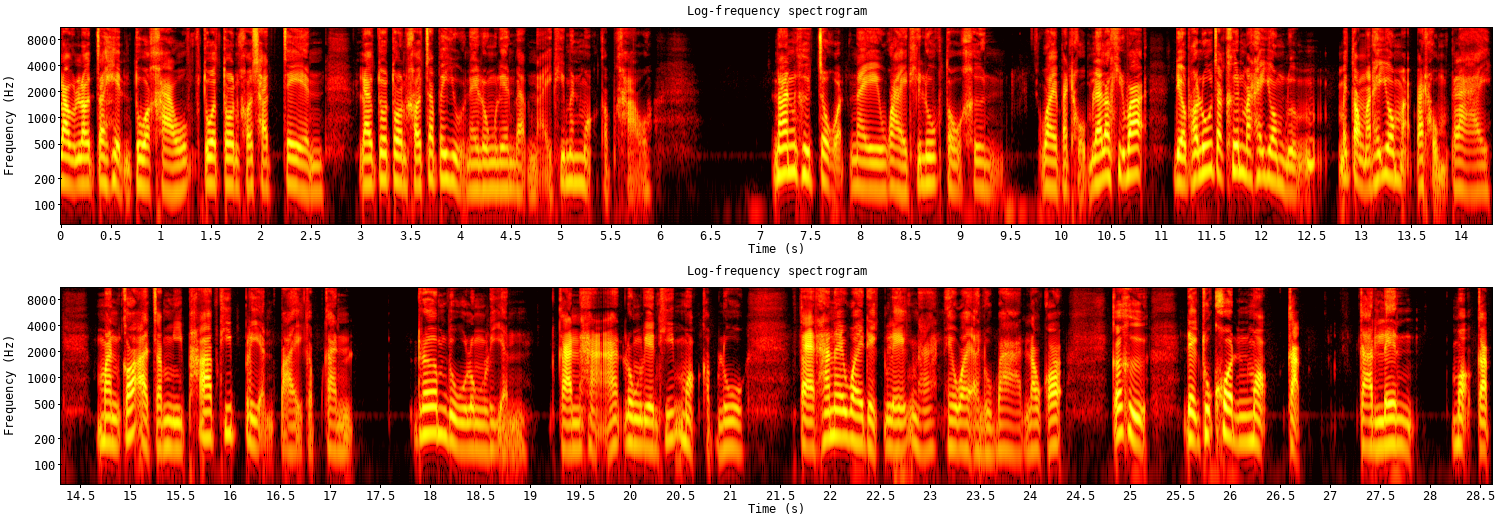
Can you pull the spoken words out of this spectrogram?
เราเราจะเห็นตัวเขา ตัวตนเขาชัดเจน แล้วตัวตนเขาจะไปอยู่ในโรงเรียนแบบไหนที่มันเหมาะกับเขา นั่นคือโจทย์ในวัยที่ลูกโตขึ้น วัยประถม แล้วเราคิดว่าเดี๋ยวพอลูกจะขึ้นมัธยมหรือ ไม่ต้องมัธยมอะประถมปลาย มันก็อาจจะมีภาพที่เปลี่ยนไปกับการเริ่มดูโรงเรียน การหาโรงเรียนที่เหมาะกับลูก แต่ถ้าในวัยเด็กเล็กนะ ในวัยอนุบาลเราก็ก็คือเด็กทุกคนเหมาะกับการเล่น เหมาะกับ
